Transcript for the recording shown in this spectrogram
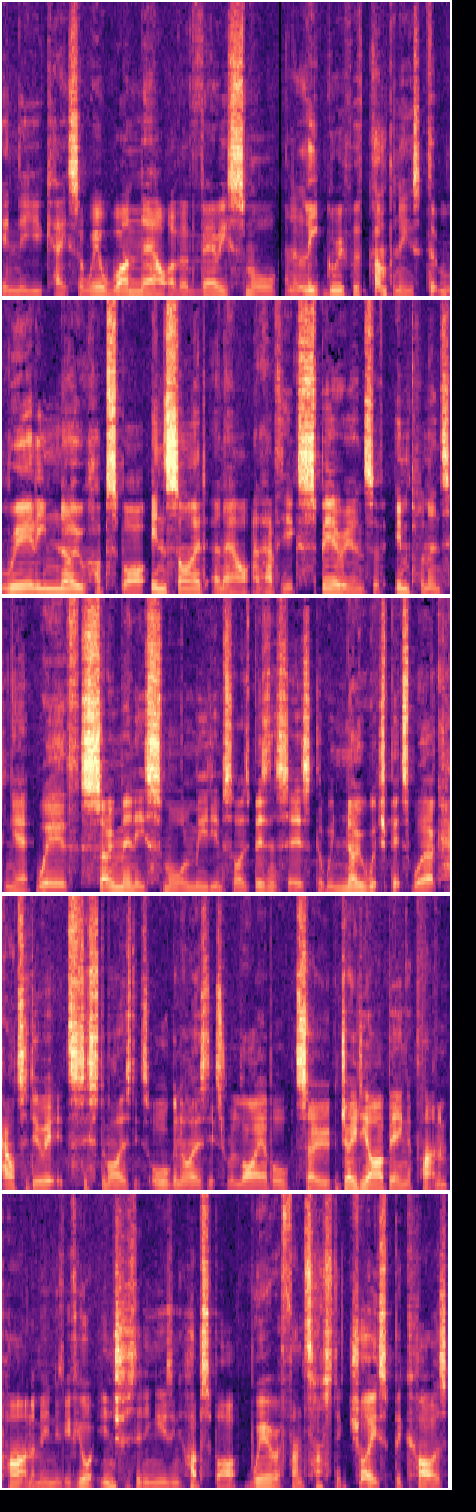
in the UK. So we're one now of a very small and elite group of companies that really know HubSpot inside and out and have the experience of implementing it with so many small and medium sized businesses that we know which bits work, how to do it, it's systemized, it's organized, it's reliable reliable. So JDR being a platinum partner means if you're interested in using HubSpot, we're a fantastic choice because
